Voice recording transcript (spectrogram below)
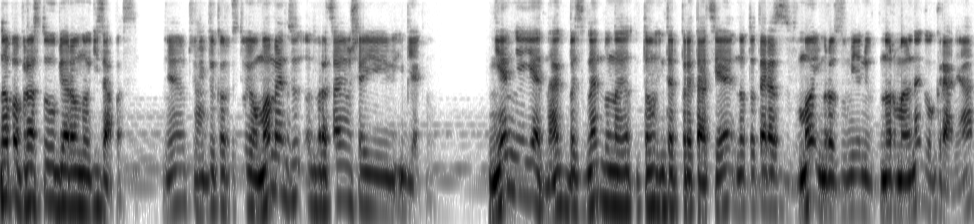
no po prostu biorą nogi zapas, nie? Czyli Tak. wykorzystują moment, odwracają się i, i biegną. Niemniej jednak, bez względu na tą interpretację, no to teraz w moim rozumieniu normalnego grania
